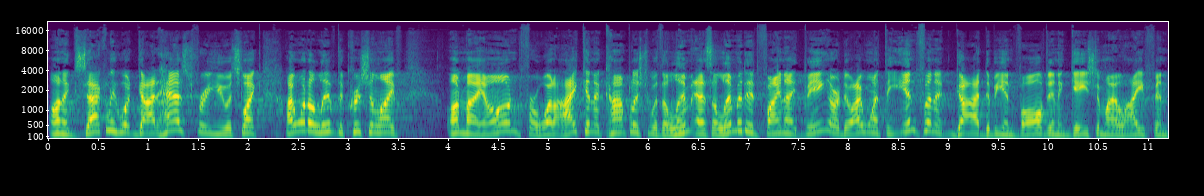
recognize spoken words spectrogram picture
on exactly what God has for you. It's like I want to live the Christian life on my own for what I can accomplish with a lim- as a limited finite being, or do I want the infinite God to be involved and engaged in my life? And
